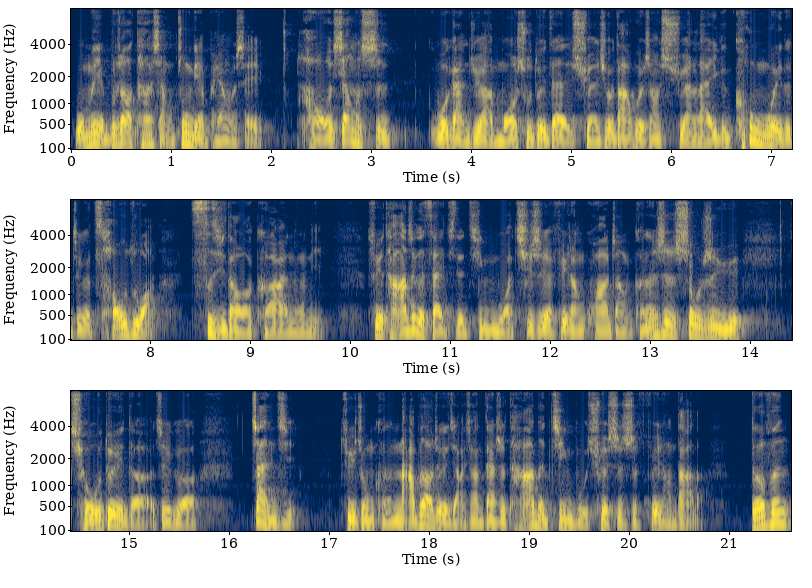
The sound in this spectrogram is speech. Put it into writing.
我们也不知道他想重点培养谁。好像是我感觉啊，魔术队在选秀大会上选来一个控卫的这个操作啊，刺激到了科尔安东尼，所以他这个赛季的进步啊，其实也非常夸张，可能是受制于球队的这个战绩。最终可能拿不到这个奖项，但是他的进步确实是非常大的。得分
